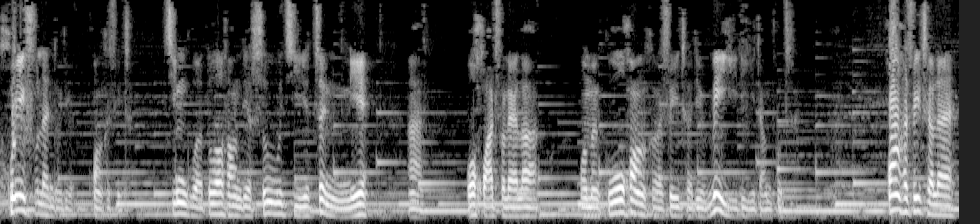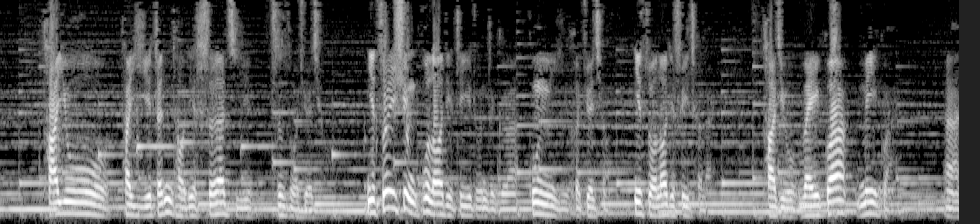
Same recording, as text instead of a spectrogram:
恢复兰州的黄河水车。经过多方的收集整理，啊，我画出来了我们古黄河水车的唯一的一张图纸。黄河水车呢，它有它一整套的设计制作诀窍。你遵循古老的这一种这个工艺和诀窍，你做老的水车呢，它就外观美观，啊，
